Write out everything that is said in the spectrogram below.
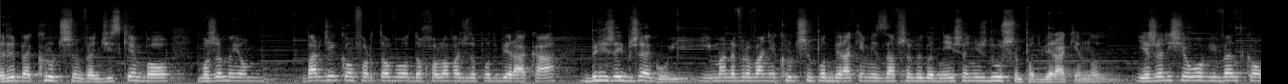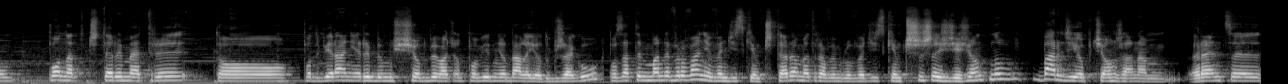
y, rybę krótszym wędziskiem, bo możemy ją bardziej komfortowo doholować do podbieraka bliżej brzegu i, i, manewrowanie krótszym podbierakiem jest zawsze wygodniejsze niż dłuższym podbierakiem. No, jeżeli się łowi wędką ponad 4 metry, to podbieranie ryby musi się odbywać odpowiednio dalej od brzegu. Poza tym manewrowanie wędziskiem 4-metrowym lub wędziskiem 3,60 no, bardziej obciąża nam ręce.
